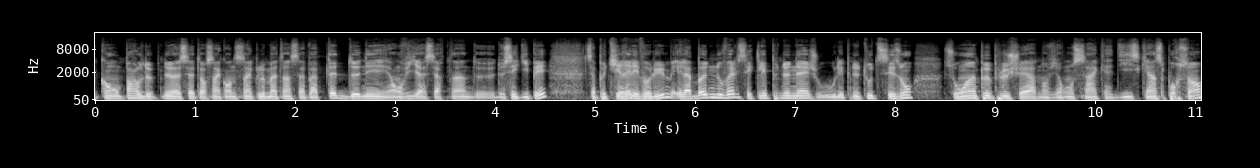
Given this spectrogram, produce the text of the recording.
quand on parle de pneus à 7h55 le matin, ça va peut-être donner envie à certains de, de s'équiper. Ça peut tirer les volumes. Et la bonne nouvelle, c'est que les pneus neige ou les pneus toute saison sont un peu plus chers, d'environ 5 à 10, 15%.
